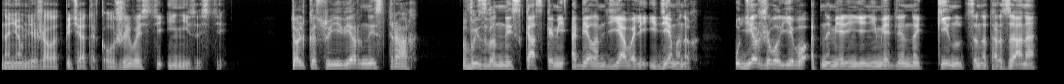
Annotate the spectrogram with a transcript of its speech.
На нем лежал отпечаток лживости и низости. Только суеверный страх вызванный сказками о белом дьяволе и демонах, удерживал его от намерения немедленно кинуться на Тарзана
